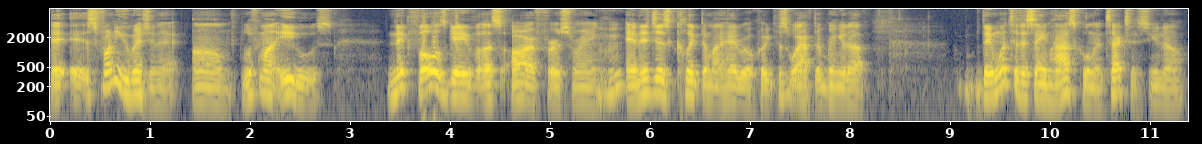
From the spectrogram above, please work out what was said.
it, it's funny you mention that. Um, with my Eagles, Nick Foles gave us our first ring, Mm-hmm. and it just clicked in my head real quick. This is why I have to bring it up. They went to the same high school in Texas, you know.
